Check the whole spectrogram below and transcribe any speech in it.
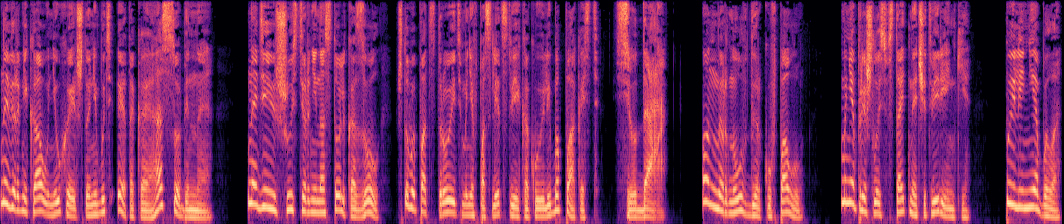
наверняка унюхает что-нибудь этакое, особенное. Надеюсь, Шустер не настолько зол, чтобы подстроить мне впоследствии какую-либо пакость. «Сюда!» Он нырнул в дырку в полу. Мне пришлось встать на четвереньки. Пыли не было,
